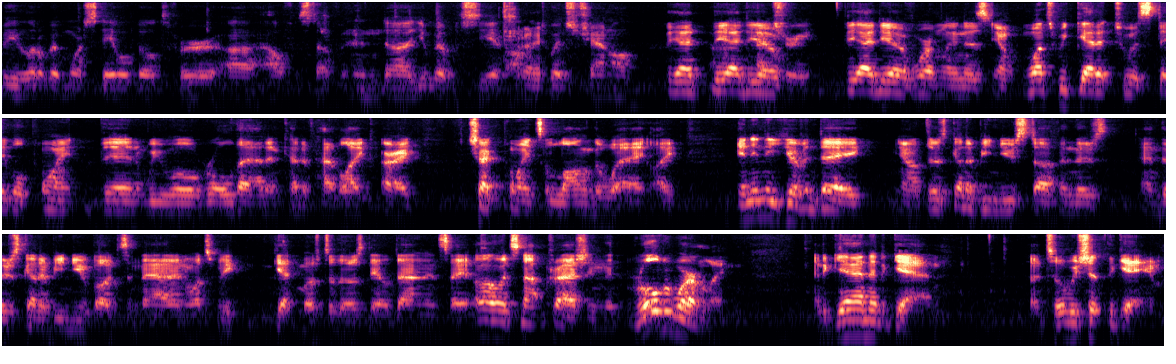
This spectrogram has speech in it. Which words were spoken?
be a little bit more stable build for uh, alpha stuff, and uh, you'll be able to see it on the Twitch channel. The, the uh, idea of the idea of Wyrmling is, you know, once we get it to a stable point, then we will roll that and kind of have like, all right, checkpoints along the way. Like in any given day, you know, there's going to be new stuff and there's and there's going to be new bugs in that. And once we get most of those nailed down and say, oh, it's not crashing, then roll to Wyrmling, and again and again until we ship the game.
